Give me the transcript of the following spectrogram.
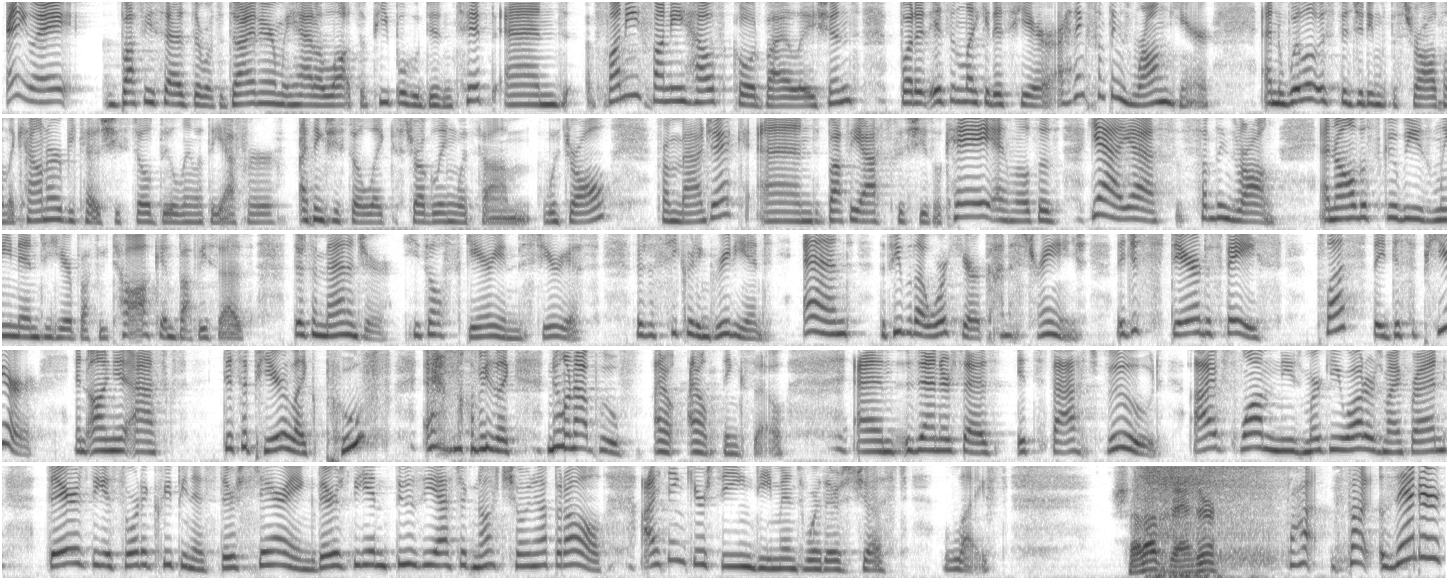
anyway, Buffy says there was a diner and we had a lots of people who didn't tip and funny, funny health code violations, but it isn't like it is here. I think something's wrong here. And Willow is fidgeting with the straws on the counter because she's still dealing with the after. I think she's still like struggling with um, withdrawal from magic. And Buffy asks if she's okay, and Willow says, "Yeah, yes, something's wrong." And all the Scoobies lean in to hear Buffy talk, and Buffy says, "There's a manager. He's all scary and mysterious. There's a secret ingredient, and the people that work here are kind of strange. They just stare into space. Plus, they disappear. And Anya asks, disappear like poof? And Buffy's like, no, not poof. I don't I don't think so. And Xander says, it's fast food. I've swum these murky waters, my friend. There's the assorted creepiness. There's staring. There's the enthusiastic not showing up at all. I think you're seeing demons where there's just life. Shut up, Xander. Fuck, fuck. Xander,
